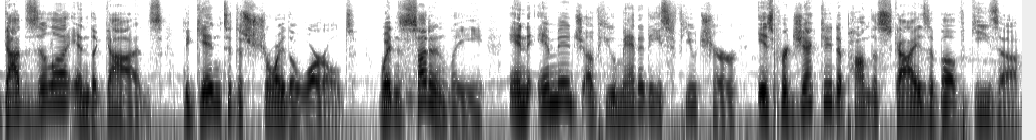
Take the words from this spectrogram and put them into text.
Godzilla and the gods begin to destroy the world, when suddenly an image of humanity's future is projected upon the skies above Giza,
